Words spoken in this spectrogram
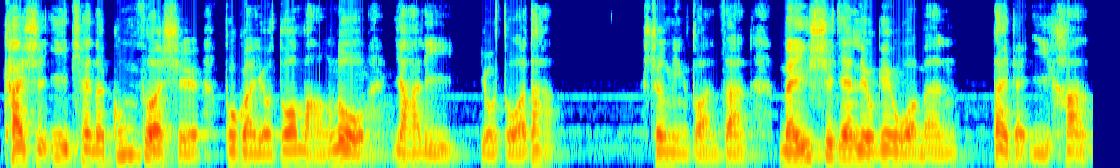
开始一天的工作时，不管有多忙碌，压力有多大，生命短暂，没时间留给我们带着遗憾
